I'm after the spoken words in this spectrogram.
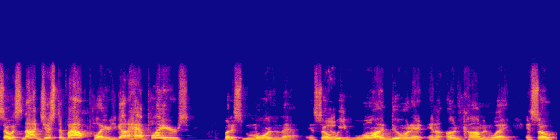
So it's not just about players. You got to have players, but it's more than that. And so yep. we've won doing it in an uncommon way. And so,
